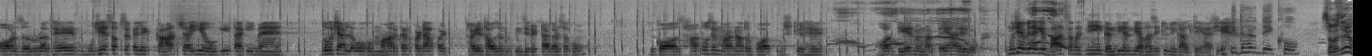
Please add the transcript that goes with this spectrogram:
और ज़रूरत है। मुझे सबसे पहले कार चाहिए होगी ताकि मैं दो चार लोगों को मार कर फटाफट थर्टी थाउज़ेंड रुपीज़ इकट्ठा कर सकूँ। बिकॉज़ हाथों से मारना तो बहुत मुश्किल है। बहुत देर में मरते हैं यार ये लोग। मुझे अभी तक ये बात समझ नहीं है गंदी गंदी आवाज़ें क्यों निकालते हैं यार ये? इधर देखो। समझ रहे हो?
